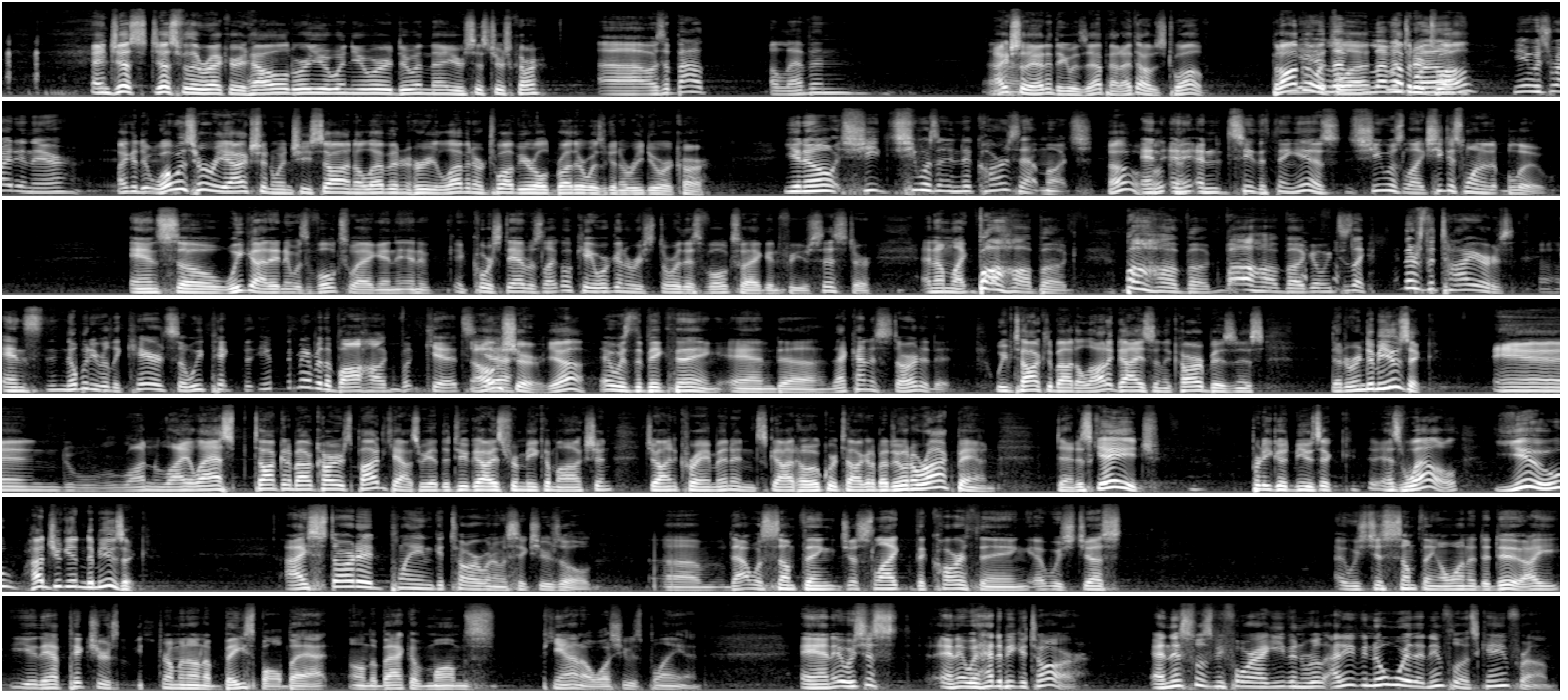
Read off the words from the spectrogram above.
And just just for the record, how old were you when you were doing that, your sister's car? uh, I was about eleven. Uh, Actually, I didn't think it was that bad. I thought it was 12. But I'll yeah, go with 11, 11, 11 or 12. Yeah, it was right in there. I could do. What was her reaction when she saw an 11 her 11 or 12 year old brother was going to redo her car? You know, she she wasn't into cars that much. Oh, and, okay. and and see the thing is, she was like she just wanted it blue. And so we got it, and it was a Volkswagen. And of, course, Dad was like, "Okay, we're going to restore this Volkswagen for your sister." And I'm like, "Baja Bug, Baja Bug, Baja Bug, and we just like there's the tires, Uh-huh. and nobody really cared, so we picked. The, you remember the Baja Bug kits? Oh, Yeah. sure, yeah. It was the big thing, and uh, that kind of started it. We've talked about a lot of guys in the car business that are into music. And on my last Talking About Cars podcast, we had the two guys from Mecum Auction, John Kraman and Scott Hoke, were talking about doing a rock band. Dennis Gage, pretty good music as well. You, how'd you get into music? I started playing guitar when I was six years old. Um, that was something just like the car thing. It was just, it was just something I wanted to do. I you, they have pictures of me strumming on a baseball bat on the back of mom's piano while she was playing, and it was just, and it had to be guitar. And this was before I even really, I didn't even know where that influence came from,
